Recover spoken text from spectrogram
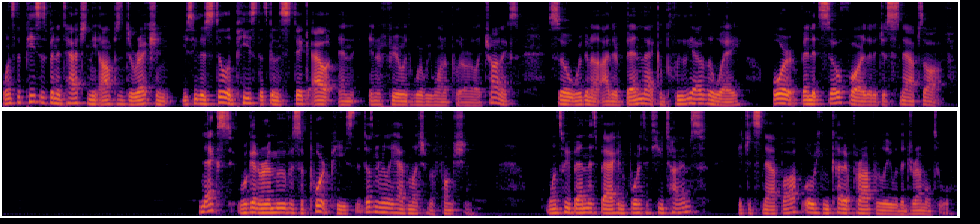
Once the piece has been attached in the opposite direction, you see there's still a piece that's going to stick out and interfere with where we want to put our electronics. So we're going to either bend that completely out of the way or bend it so far that it just snaps off. Next, we're going to remove a support piece that doesn't really have much of a function. Once we bend this back and forth a few times, it should snap off or we can cut it properly with a Dremel tool.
